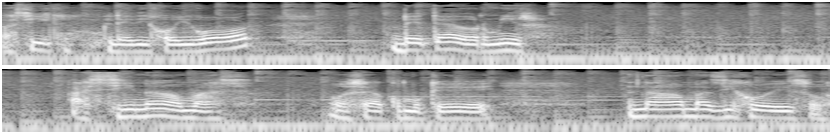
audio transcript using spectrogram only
así le dijo Igor, vete a dormir. Así nada más. O sea, como que nada más dijo eso.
